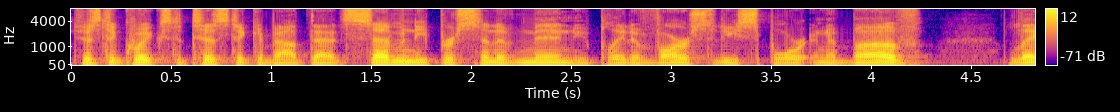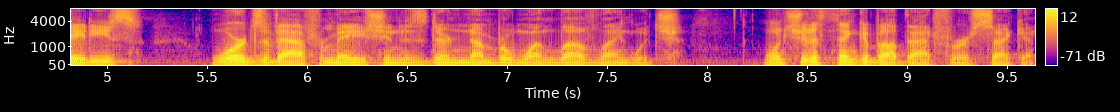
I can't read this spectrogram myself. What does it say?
Just a quick statistic about that 70% of men who played a varsity sport and above, ladies, words of affirmation is their number one love language. I want you to think about that for a second.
